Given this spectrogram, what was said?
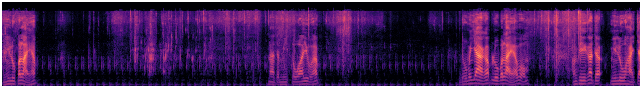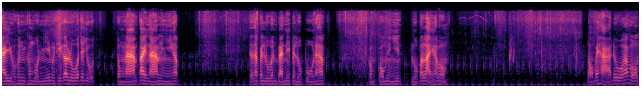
อันนี้รูปลาไหลครับ น่าจะมีตัวอยู่ครับ ดูไม่ยากครับ รูปลาไหลครับผม บางทีก็จะมีรูหายใจอยู่ขึ้นข้างบนนี้ บางทีก็รูก็จะอยู่ตรงน้ำใต้น้ำอย่างนี้ครับ แต่ถ้าเป็นรูแบนๆนี่เป็นรูปูนะครับ กลมๆอย่างนี้รูปลาไหลครับผม ลองไปหาดูครับผม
